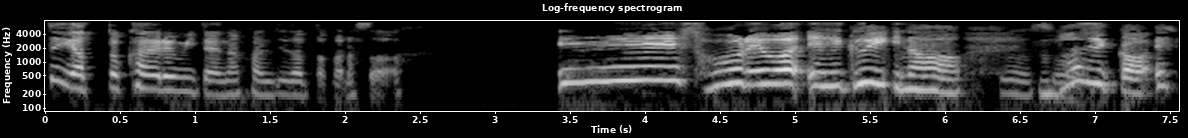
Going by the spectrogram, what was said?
てやっと買えるみたいな感じだったからさ。ええー、それはえぐいなそうそう。マジか。え、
